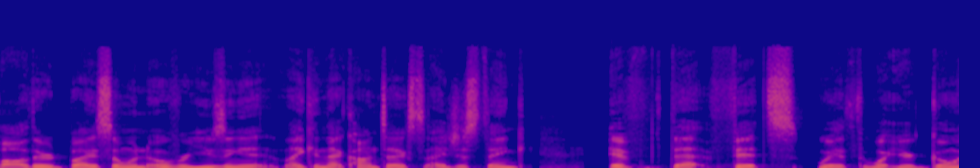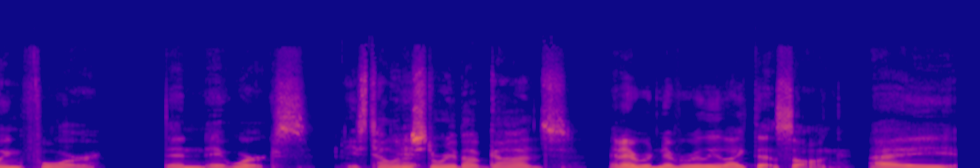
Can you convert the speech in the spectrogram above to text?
bothered by someone overusing it, like in that context. I just think if that fits with what you're going for, then it works. He's telling Eh. a story about gods. and I would never really like that song. I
